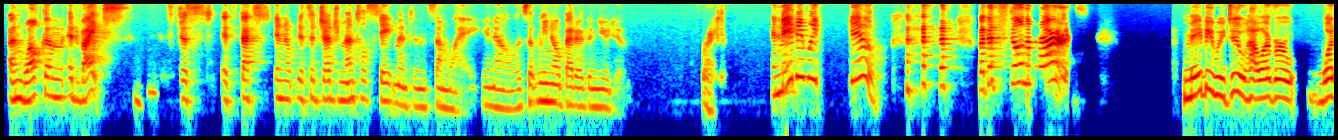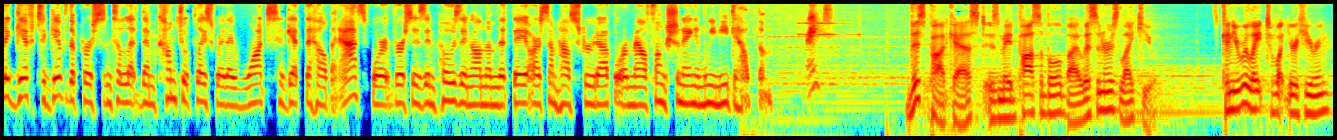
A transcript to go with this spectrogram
unwelcome advice. Mm-hmm. It's just it's that's in a, it's a judgmental statement in some way. You know, it's that we know better than you do. Right. And maybe we do, but that's still not ours. Maybe we do. However, what a gift to give the person to let them come to a place where they want to get the help and ask for it versus imposing on them that they are somehow screwed up or malfunctioning and we need to help them. Right. This podcast is made possible by listeners like you. Can you relate to what you're hearing?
